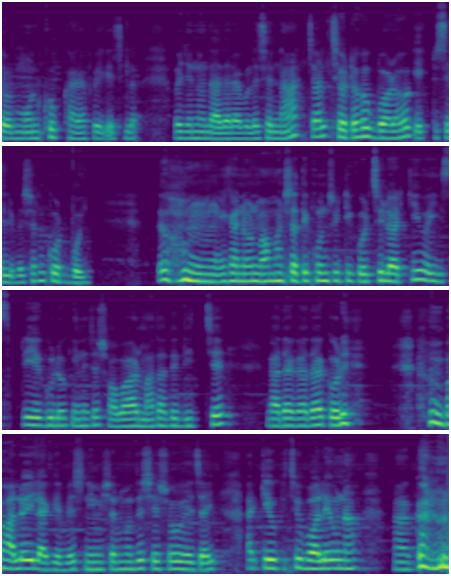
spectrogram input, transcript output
তোর মন খুব খারাপ হয়ে গেছিল। ওই জন্য দাদারা বলেছে, না, চল, ছোটো হোক, বড় হোক, একটু সেলিব্রেশন করবই। তো এখানে ওর মামার সাথে খুনসুটি করছিল আর কি। ওই স্প্রেগুলো কিনেছে, সবার মাথাতে দিচ্ছে, গাদা গাদা করে। ভালোই লাগে, বেশ নিমিষের মধ্যে শেষও হয়ে যায়। আর কেউ কিছু বলেও না কারণ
